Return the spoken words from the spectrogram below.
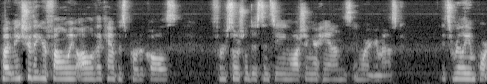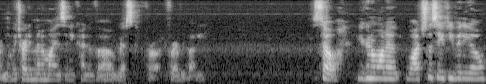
but make sure that you're following all of the campus protocols for social distancing, washing your hands, and wearing your mask. It's really important that we try to minimize any kind of uh, risk for, for everybody. So you're going to want to watch the safety video,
